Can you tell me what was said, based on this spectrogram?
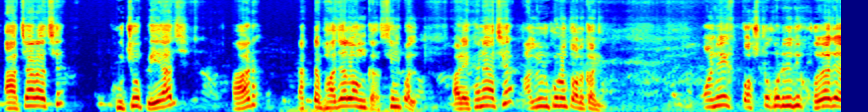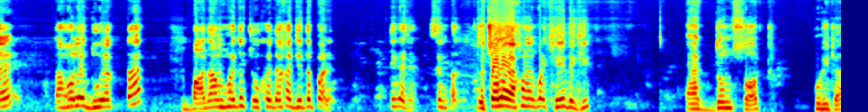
আচার আছে কুচো পেঁয়াজ আর একটা ভাজা লঙ্কা সিম্পল আর এখানে আছে আলুর কোনো তরকারি। অনেক কষ্ট করে যদি খোঁজা যায়, তাহলে দু একটা বাদাম হয়তো চোখে দেখা যেতে পারে। ঠিক আছে? সিম্পল তো চলো এখন একবার খেয়ে দেখি। একদম সফট পুরিটা।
